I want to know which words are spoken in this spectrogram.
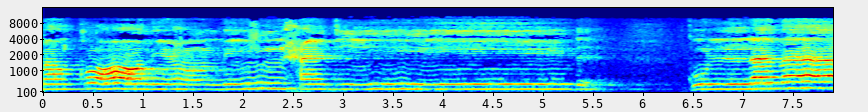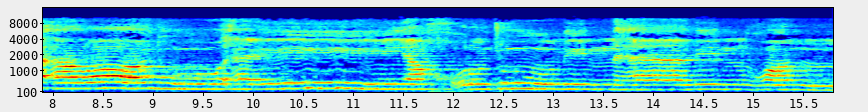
مقامع من حديد. كلما أرادوا أن يخرجوا منها من غم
